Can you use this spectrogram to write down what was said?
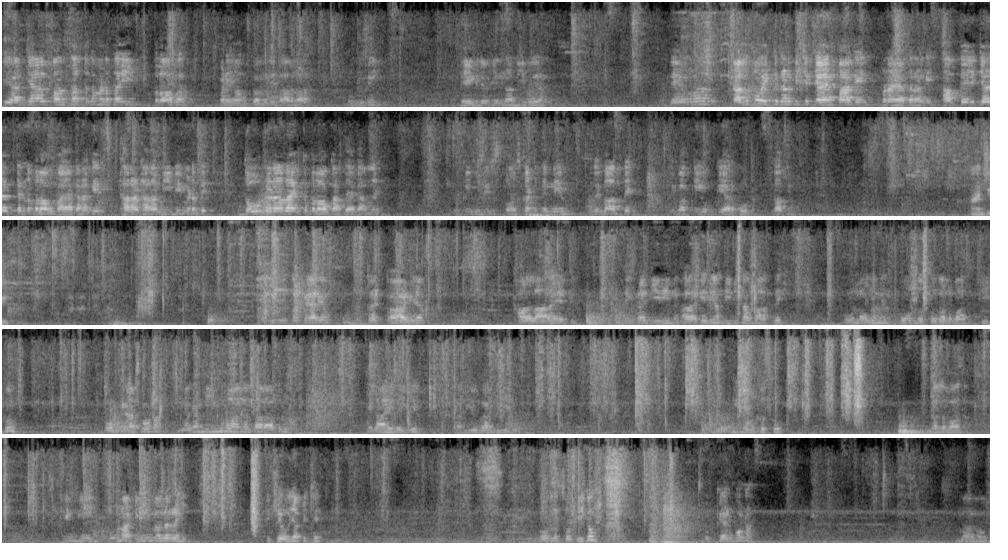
ਕਿ ਅੱਜ 5-7 ਮਿੰਟ ਦਾ ਹੀ ਬਲੌਗ ਬਣਿਆ ਹੋਊਗਾ ਮੇਰੇ ਹਿਸਾਬ ਨਾਲ। ਉਹ ਤੁਸੀਂ ਦੇਖ ਲਿਓ ਜਿੰਨਾ ਵੀ ਹੋਇਆ। ਤੇ ਹੁਣ ਕੱਲ ਤੋਂ ਇੱਕ ਦਿਨ ਵਿੱਚ ਗੈਪ ਪਾ ਕੇ ਬਣਾਇਆ ਕਰਾਂਗੇ। ਹਫ਼ਤੇ 'ਚ ਤਿੰਨ ਬਲੌਗ ਪਾਇਆ ਕਰਾਂਗੇ। 18 18 20 20 ਮਿੰਟ ਦੇ ਦੋ ਦਿਨਾਂ ਦਾ ਇੱਕ ਬਲੌਗ ਕਰ ਦਿਆ ਕਰਨਾ ਹੈ। ਕਿਉਂਕਿ ਤੁਸੀਂ ਰਿਸਪੌਂਸ ਘੱਟ ਦਿੰਦੇ ਹੋ ਉਹਦੇ ਵਾਸਤੇ ਤੇ ਬਾਕੀ ਓਕੇ ਆ ਰਿਪੋਰਟ ਲਵ ਯੂ। ਹਾਂਜੀ। ਇਹ ਤਾਂ ਪਿਆਰਿਓ ਟਰੈਕਟਰ ਆ ਗਿਆ। ਖਲ ਲਾ ਰਹੇ ਸੀ। ਇੱਕ ਜੀਰੀ ਨਖਾਰ ਕੇ ਲਿਆਂਦੀ ਦੀ ਘਰ ਵਾਸਤੇ। ਉਹ ਲਾਉਣੀ ਆ, ਹੋਰ ਦੱਸੋ ਗੱਲਬਾਤ, ਠੀਕ ਹੋ? ਓਕੇ ਆ। ਰਿਪੋਰਟ ਮੈਂ ਕਿਹਾ ਮੀਂਹ ਨੂੰ ਆ ਜਾਂਦਾ ਰਾਤ ਨੂੰ ਇਹ ਲਾਹੇ ਲਈਏ ਰਿਵਿਊ ਕਰ ਦਈਏ ਹੋਰ ਦੱਸੋ? ਗੱਲਬਾਤ। ਟਿੰਮੀ, ਤੂੰ ਨਾ ਟਿੰਮੀ ਮਗਰ ਰਹੀ। ਪਿੱਛੇ ਹੋ ਜਾ, ਪਿੱਛੇ। ਹੋਰ ਦੱਸੋ, ਠੀਕ ਹੋ? ਓਕੇ ਰਿਪੋਰਟ ਮੰਗੋ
